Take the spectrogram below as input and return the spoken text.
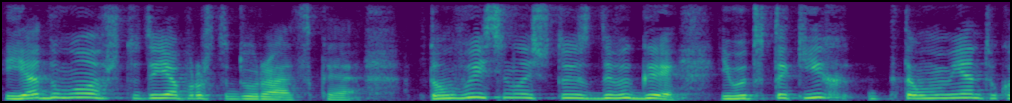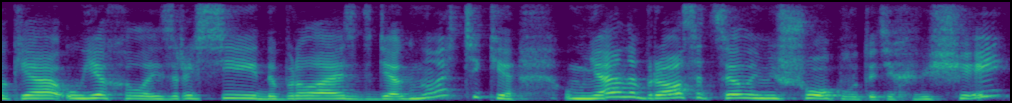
И я думала, что это я просто дурацкая. Потом выяснилось, что из ДВГ. И вот в таких, к тому моменту, как я уехала из России и добралась до диагностики, у меня набрался целый мешок вот этих вещей,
